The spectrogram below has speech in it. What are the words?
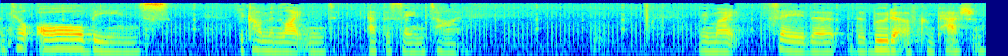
until all beings become enlightened at the same time. We might say the, the Buddha of compassion.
